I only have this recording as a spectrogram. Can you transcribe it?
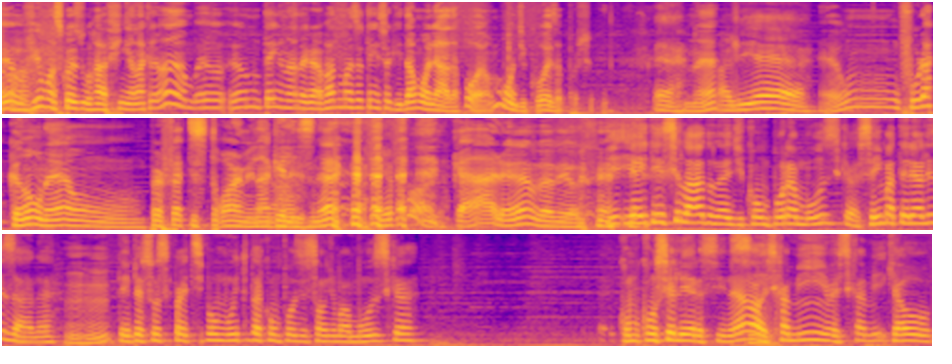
eu vi umas coisas do Rafinha lá que ele, ah, eu, eu não tenho nada gravado, mas eu tenho isso aqui, dá uma olhada. Pô, é um monte de coisa, poxa, É. né? Ali é. É um furacão, né? Um perfect storm, né? Ah. Aqueles, né? Rafinha é foda. Caramba, meu. E, e aí tem esse lado, né, de compor a música sem materializar, né? Uhum. Tem pessoas que participam muito da composição de uma música como conselheiro, assim, né? Ó, Sim. esse caminho, esse caminho, que é o...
